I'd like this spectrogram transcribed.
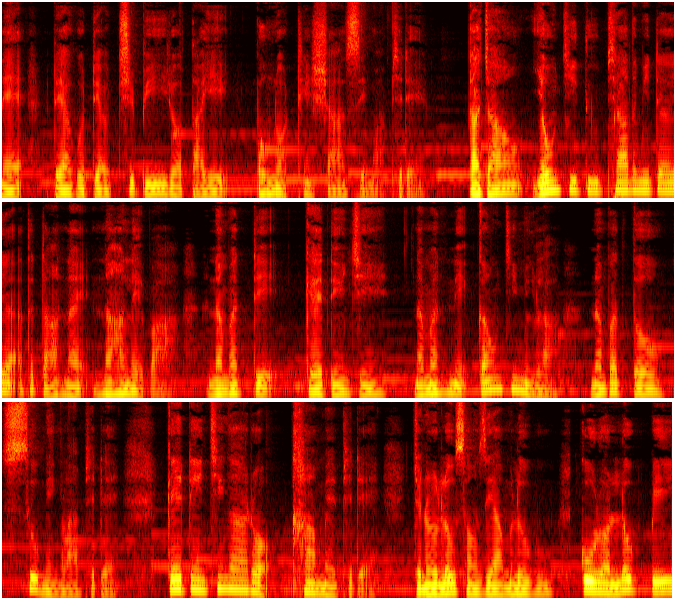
နဲ့တရားကိုတယောက်ချစ်ပြီးတော့တာရိဘုံတော်ထင်ရှားစေမှာဖြစ်တယ်။ဒါကြောင့်ယုံကြည်သူဖျားသမီးတရားအသက်တာ၌နားလည်ပါနံပါတ်1ကဲတင်ခြင်းနံပါတ်2ကောင်းကြီးမင်္ဂလာနံပါတ်3စုမင်္ဂလာဖြစ်တယ်။ကဲတင်ခြင်းကတော့ ခမဲ့ဖြစ်တယ်။ကျွန်တော်လှုပ်ဆောင်စရာမလိုဘူး။ကိုတော့လှုပ်ပေး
